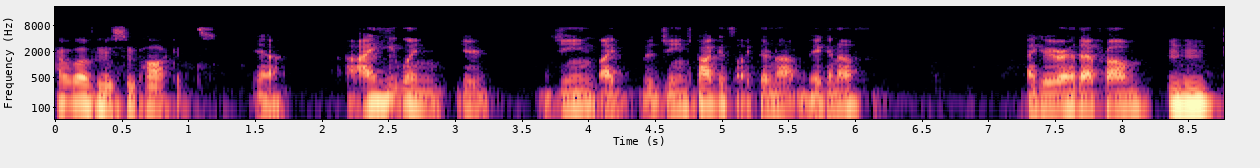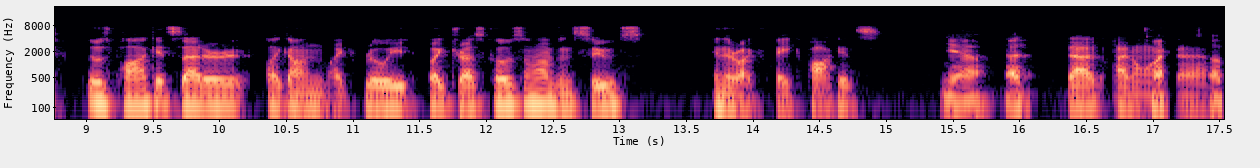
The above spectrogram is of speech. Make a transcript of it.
I love me some pockets Yeah. I hate when your jean, like the jeans pockets, like they're not big enough. Like, have you ever had that problem? Mm-hmm. those pockets that are like on like really like dress clothes sometimes in suits and they're like fake pockets Yeah, that that I don't like that stuff.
